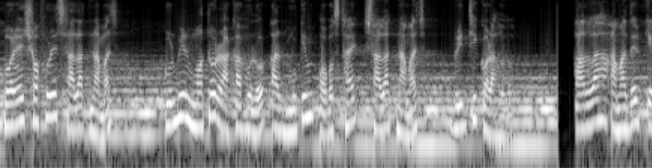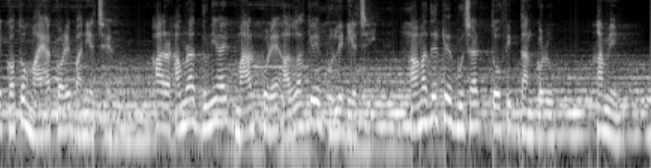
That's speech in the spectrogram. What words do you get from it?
পরে সফরে সালাত নামাজ পূর্বের মতো রাখা হলো আর মুকিম অবস্থায় সালাত নামাজ বৃদ্ধি করা হলো। আল্লাহ আমাদেরকে কত মায়া করে বানিয়েছেন। আর আমরা দুনিয়ায় মার করে আল্লাহকে ভুলে গিয়েছি। আমাদেরকে বুঝার তৌফিক দান করুক। আমিন।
